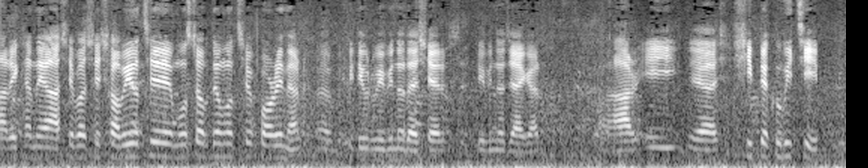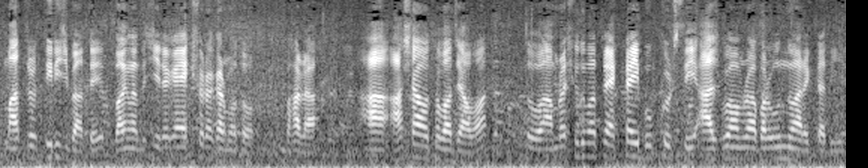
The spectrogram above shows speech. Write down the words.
আর এখানে আশেপাশে সবই হচ্ছে মোস্ট অফ দেম হচ্ছে ফরেনার পৃথিবীর বিভিন্ন দেশের বিভিন্ন জায়গার আর এই শিপটা খুবই চিপ মাত্র তিরিশ বাতে বাংলাদেশি টাকা একশো টাকার মতো ভাড়া আসা অথবা যাওয়া তো আমরা শুধুমাত্র একটাই বুক করছি আসব আমরা আবার অন্য আরেকটা দিয়ে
